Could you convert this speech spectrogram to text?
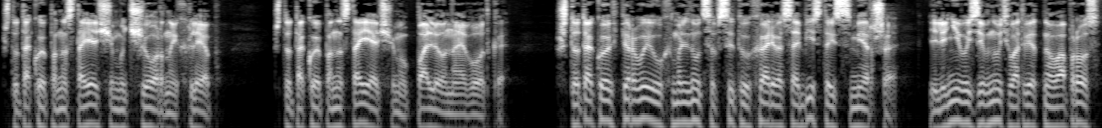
что такое по-настоящему черный хлеб, что такое по-настоящему паленая водка. Что такое впервые ухмыльнуться в сытую харю особиста из СМЕРШа и лениво зевнуть в ответ на вопрос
